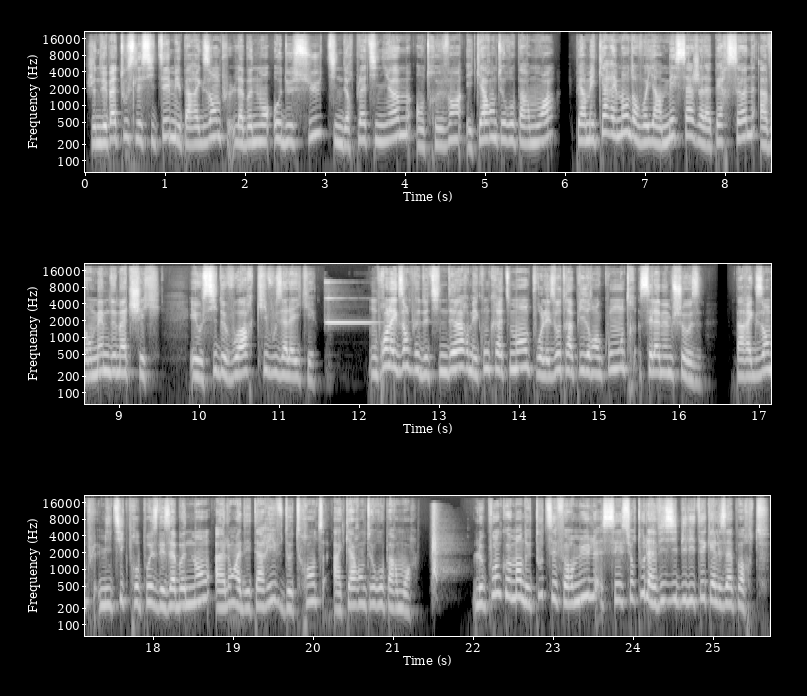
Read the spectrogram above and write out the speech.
Je ne vais pas tous les citer, mais par exemple, l'abonnement au-dessus, Tinder Platinum, entre 20 et 40 euros par mois, permet carrément d'envoyer un message à la personne avant même de matcher, et aussi de voir qui vous a liké. On prend l'exemple de Tinder, mais concrètement, pour les autres applis de rencontre, c'est la même chose. Par exemple, Mythique propose des abonnements allant à des tarifs de 30 à 40 euros par mois. Le point commun de toutes ces formules, c'est surtout la visibilité qu'elles apportent.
